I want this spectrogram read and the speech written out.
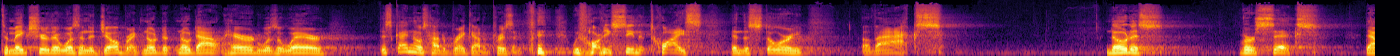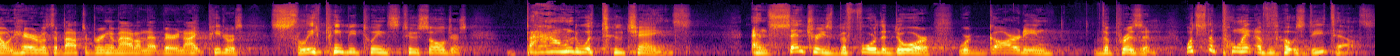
to make sure there wasn't a jailbreak. No, no doubt Herod was aware this guy knows how to break out of prison. We've already seen it twice in the story of Acts. Notice verse 6. Now, when Herod was about to bring him out on that very night, Peter was sleeping between two soldiers, bound with two chains and sentries before the door were guarding the prison. What's the point of those details?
